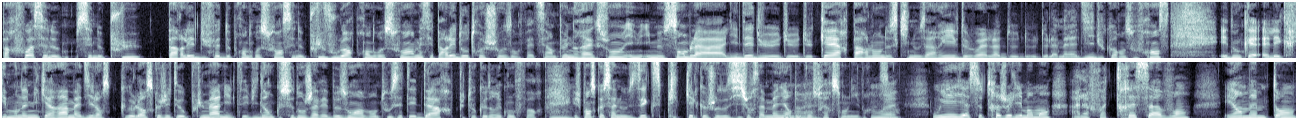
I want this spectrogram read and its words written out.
parfois, c'est ne plus parler du fait de prendre soin, c'est ne plus vouloir prendre soin, mais c'est parler d'autre chose en fait. C'est un peu une réaction, il, me semble, à l'idée du, du, care, parlons de ce qui nous arrive, de, voilà, de, de, la maladie, du corps en souffrance. Et donc elle, écrit, mon ami Cara m'a dit lorsque, lorsque j'étais au plus mal, il était évident que ce dont j'avais besoin avant tout, c'était d'art plutôt que de réconfort. Mm. Et je pense que ça nous explique quelque chose aussi sur sa manière de construire son livre. Oui, il y a ce très joli moment, à la fois très savant et en même temps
